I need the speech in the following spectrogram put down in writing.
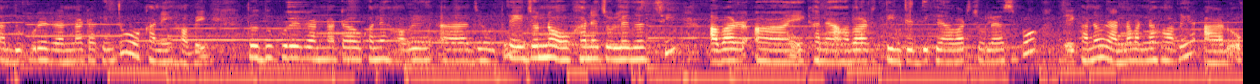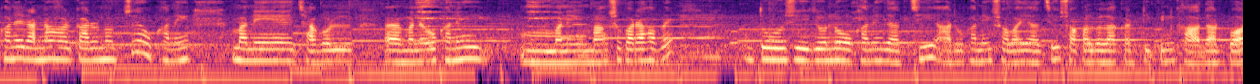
আর দুপুরের রান্নাটা কিন্তু ওখানেই হবে। তো দুপুরের রান্নাটা ওখানে হবে যেহেতু। এই জন্য ওখানে চলে যাচ্ছি। আবার এখানে আবার তিনটের দিকে আবার চলে আসব। এখানেও রান্না বান্না হবে। আর ওখানে রান্না হওয়ার কারণ হচ্ছে ওখানে মানে ছাগল মানে ওখানেই মানে মাংস করা হবে। তো সেই জন্য ওখানে যাচ্ছি, আর ওখানে সবাই আছে। সকালবেলাকার টিফিন, খাওয়া দাওয়ার পর,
